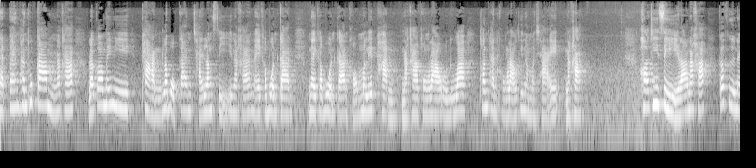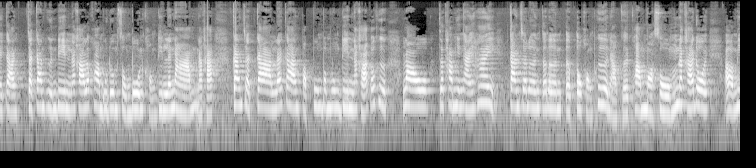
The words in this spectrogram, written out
ดัดแปลงพันธุกรรมนะคะ แล้วก็ไม่มีผ่านระบบการใช้รังสีนะคะ ในขบวนการในขบวนการของเมล็ดพันธุ์นะคะของเราหรือว่าท่อนพันธุ์ของเราที่นำมาใช้นะคะ ข้อทีสี่4 แล้วนะคะ ก็คือในการจัดการพื้นดินนะคะ และความอุดมสมบูรณ์ของดินและน้ำนะคะ การจัดการและการปรับปรุงบำรุงดินนะคะ ก็คือเราจะทำยังไงให้การเจริญเจริญเติบโตของพืชเนี่ยเกิดความเหมาะสมนะคะ โดยมี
